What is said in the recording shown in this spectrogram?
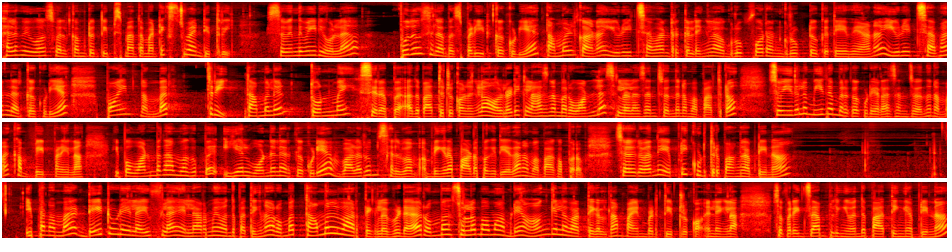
Hello viewers welcome to tips mathematics twenty three so இந்த வீடியோவில் புது சிலபஸ் படி இருக்கக்கூடிய தமிழுக்கான யூனிட் செவன் இருக்கு இல்லைங்களா? குரூப் ஃபோர் அண்ட் குரூப் டூக்கு தேவையான யூனிட் செவனில் இருக்கக்கூடிய பாயிண்ட் நம்பர் த்ரீ தமிழின் தொன்மை சிறப்பு. அதை பார்த்துட்டு இல்லைங்களா? ஆல்ரெடி கிளாஸ் நம்பர் ஒனில் சில லெசன்ஸ் வந்து நம்ம பார்த்துட்டோம். ஸோ இதில் மீதம் இருக்கக்கூடிய லெசன்ஸ் வந்து நம்ம கம்ப்ளீட் பண்ணிடலாம். இப்போ ஒன்பதாம் வகுப்பு இயல் ஒன்றில் இருக்கக்கூடிய வளரும் செல்வம் அப்படிங்கிற பாடப்பகுதியை தான் நம்ம பார்க்க போகிறோம் ஸோ இதில் வந்து எப்படி கொடுத்துருப்பாங்க அப்படின்னா இப்போ நம்ம டே டு டே லைஃப்பில் எல்லாருமே வந்து பார்த்திங்கன்னா ரொம்ப தமிழ் வார்த்தைகளை விட ரொம்ப சுலபமாக அப்படியே ஆங்கில வார்த்தைகள் தான் பயன்படுத்திகிட்டு இருக்கோம் இல்லைங்களா? ஸோ ஃபார் எக்ஸாம்பிள் இங்கே வந்து பார்த்தீங்க அப்படின்னா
